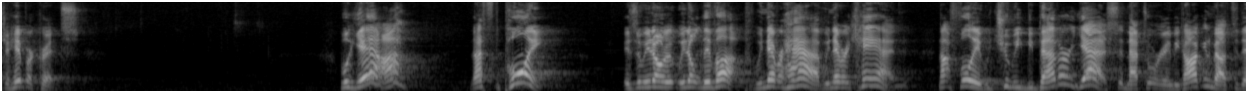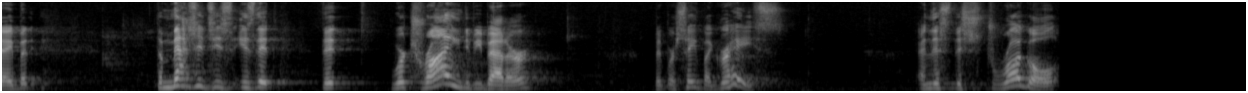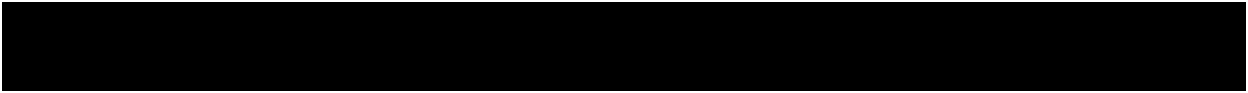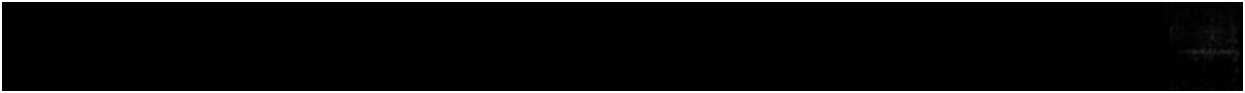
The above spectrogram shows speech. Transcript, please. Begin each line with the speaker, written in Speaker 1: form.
Speaker 1: bunch of hypocrites. Well, yeah, that's the point. Is that we don't we don't live up. We never have. We never can. Not fully. Should we be better? Yes, and that's what we're going to be talking about today. But the message is, is that, that we're trying to be better, but we're saved by grace. And this, this struggle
